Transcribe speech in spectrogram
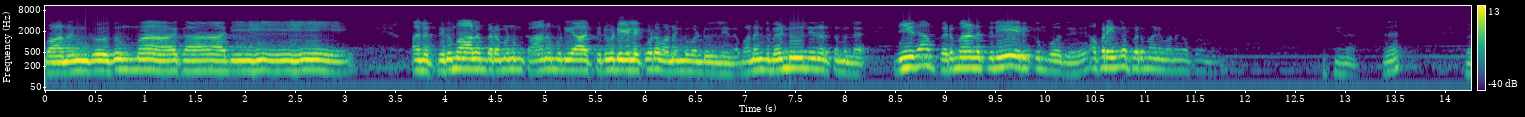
வணங்குதும் ஆகாதி. அந்த திருமாலும் பிரமனும் காண முடியாத திருவடிகளை கூட வணங்க வேண்டுவதில்லை வணங்க வேண்டுவதில்லைன்னு அர்த்தம் இல்ல. நீதான் பெருமானத்திலேயே இருக்கும்போது அப்புறம் எங்க பெருமானை வணங்க போகணும்? அஹ்? இப்ப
